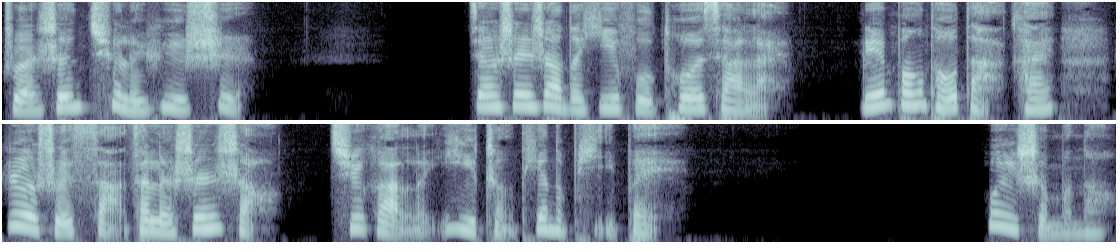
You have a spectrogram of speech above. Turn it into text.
转身去了浴室，将身上的衣服脱下来，莲蓬头打开，热水洒在了身上，驱赶了一整天的疲惫。为什么呢？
